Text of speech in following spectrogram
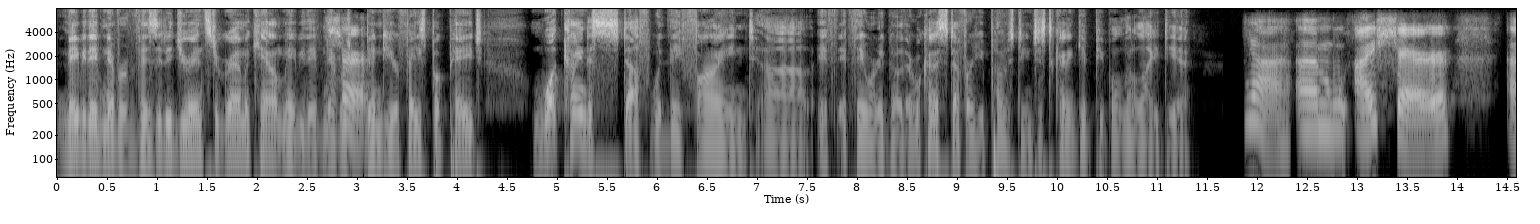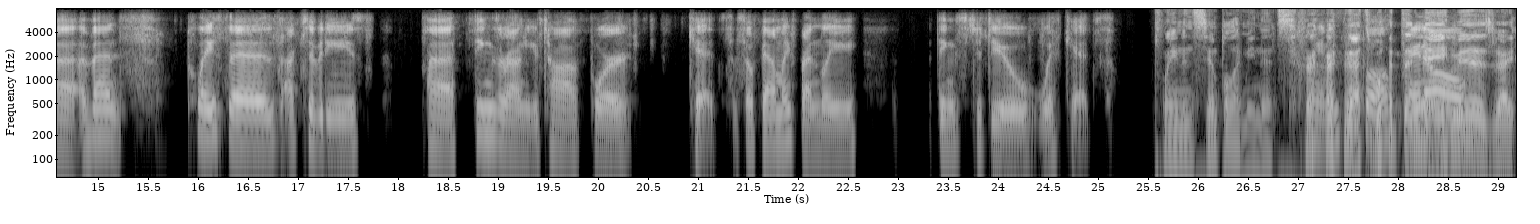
maybe they've never visited your Instagram account, maybe they've never Sure. been to your Facebook page. What kind of stuff would they find uh, if if they were to go there? What kind of stuff are you posting, just to kind of give people a little idea? Yeah, um, I share uh, events, places, activities, uh, things around Utah for kids. So family friendly things to do with kids. Plain and simple. I mean, that's that's what the name is, right?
